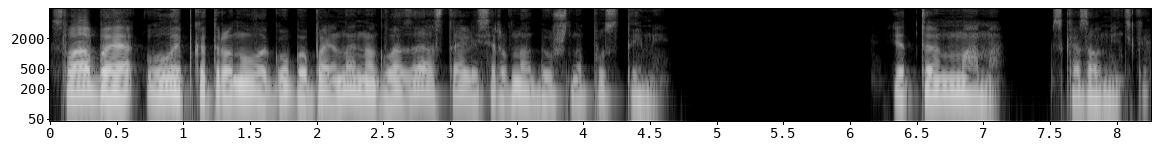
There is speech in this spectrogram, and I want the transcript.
Слабая улыбка тронула губы больной, но глаза остались равнодушно пустыми. «Это мама», — сказал Митька.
